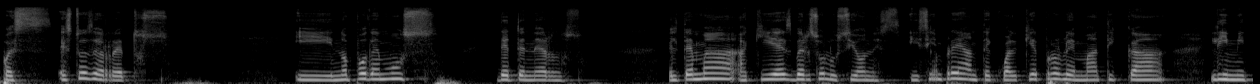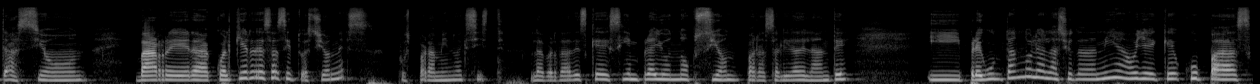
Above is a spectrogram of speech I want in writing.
pues esto es de retos y no podemos detenernos. El tema aquí es ver soluciones y siempre ante cualquier problemática, limitación, barrera, cualquier de esas situaciones, pues para mí no existen. La verdad es que siempre hay una opción para salir adelante y preguntándole a la ciudadanía, oye, ¿qué ocupas?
